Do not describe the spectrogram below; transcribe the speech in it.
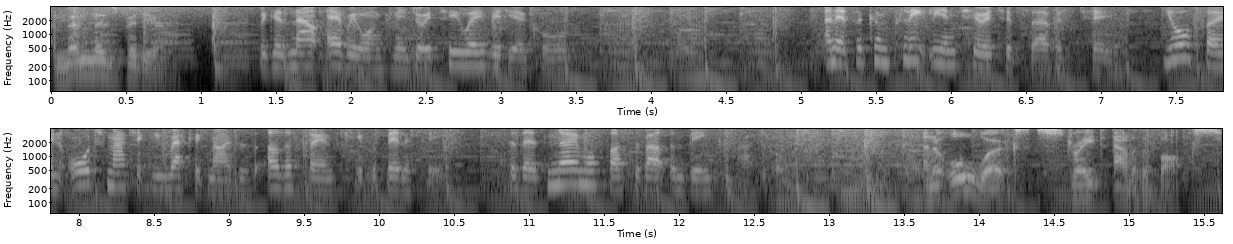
And then there's video. Because now everyone can enjoy two-way video calls. And it's a completely intuitive service too. Your phone automatically recognises other phones' capability, so there's no more fuss about them being compatible. And it all works straight out of the box.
